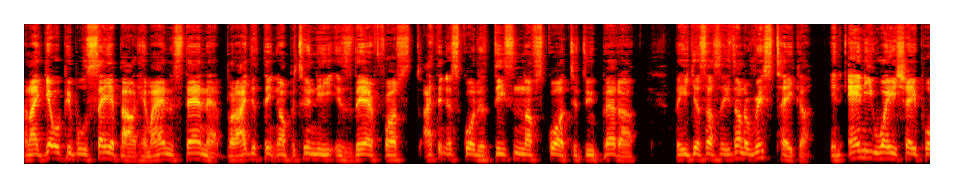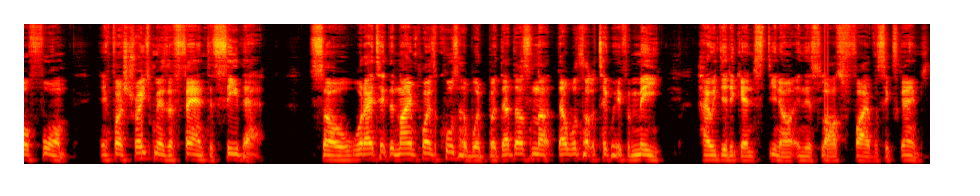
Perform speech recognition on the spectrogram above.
And I get what people say about him. I understand that, but I just think the opportunity is there for us. I think the squad is a decent enough squad to do better, but he just has, he's not a risk taker in any way, shape, or form. It frustrates me as a fan to see that. So would I take the nine points? Of course I would, but that does not that was not a take away from me how he did against you know in this last five or six games.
